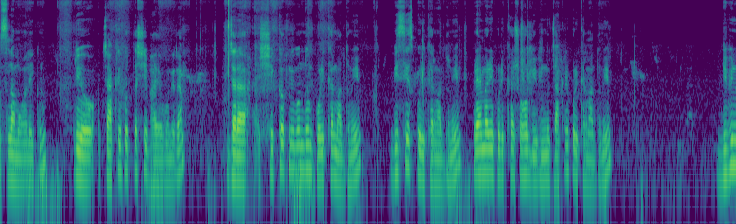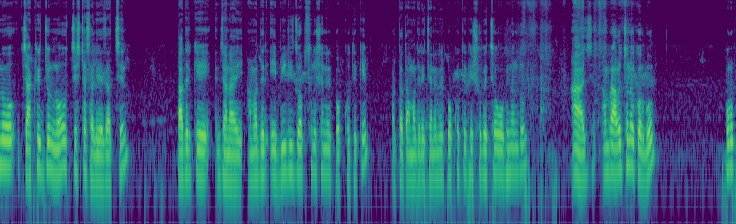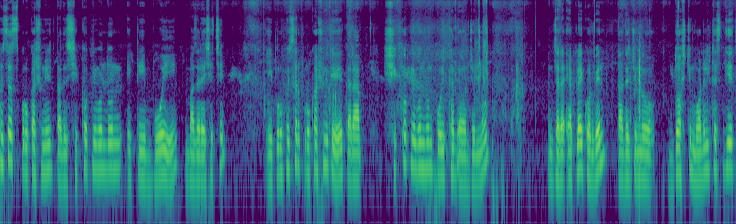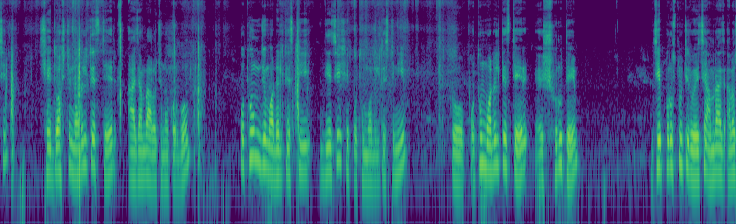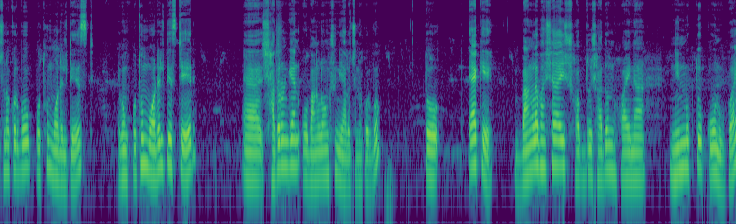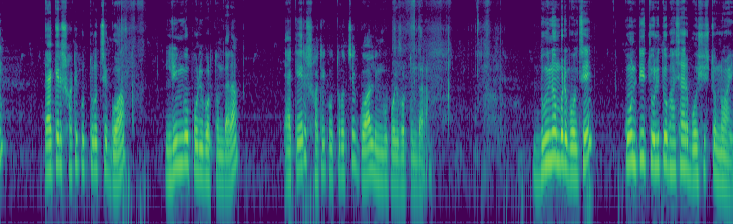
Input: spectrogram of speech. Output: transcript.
আসসালামু আলাইকুম। প্রিয় চাকরি প্রত্যাশী ভাই বোনেরা, যারা শিক্ষক নিবন্ধন পরীক্ষার মাধ্যমে, বিসিএস পরীক্ষার মাধ্যমে, প্রাইমারি পরীক্ষা সহ বিভিন্ন চাকরির পরীক্ষার মাধ্যমে বিভিন্ন চাকরির জন্য চেষ্টা চালিয়ে যাচ্ছেন, তাদেরকে জানাই আমাদের এই বিডি জব সলিউশনের পক্ষ থেকে, অর্থাৎ আমাদের এই চ্যানেলের পক্ষ থেকে শুভেচ্ছা ও অভিনন্দন। আজ আমরা আলোচনা করব প্রফেসার্স প্রকাশনীর তাদের শিক্ষক নিবন্ধন একটি বই বাজারে এসেছে। এই প্রফেসর প্রকাশনীতে তারা শিক্ষক নিবন্ধন পরীক্ষা দেওয়ার জন্য যারা অ্যাপ্লাই করবেন, তাদের জন্য দশটি মডেল টেস্ট দিয়েছে। সেই দশটি মডেল টেস্টের আজ আমরা আলোচনা করব। প্রথম যে মডেল টেস্টটি দিয়েছি, সেই প্রথম মডেল টেস্টটি নিয়ে। তো প্রথম মডেল টেস্টের শুরুতে যে প্রশ্নটি রয়েছে, আমরা আজ আলোচনা করব প্রথম মডেল টেস্ট এবং প্রথম মডেল টেস্টের সাধারণ জ্ঞান ও বাংলা অংশ নিয়ে আলোচনা করব। তো একে বাংলা ভাষায় শব্দ সাধন হয় না নিম্মুক্ত কোন উপায়? একের সঠিক উত্তর হচ্ছে গ, লিঙ্গ পরিবর্তন দ্বারা। একের সঠিক উত্তর হচ্ছে গ, লিঙ্গ পরিবর্তন দ্বারা। দুই নম্বরে বলছে কোনটি চলিত ভাষার বৈশিষ্ট্য নয়?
